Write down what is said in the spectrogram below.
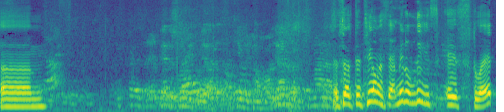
Um, so if the tiomis, that middle leaf is split,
